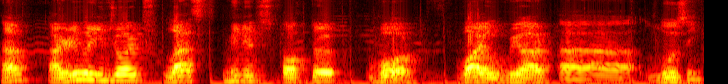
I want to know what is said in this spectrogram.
Huh? I really enjoyed last minutes of the war while we are uh, losing.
